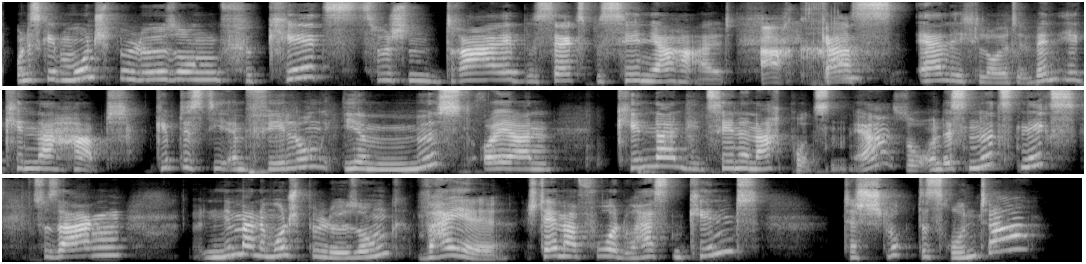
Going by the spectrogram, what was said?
Und es gibt Mundspüllösungen für Kids zwischen drei bis sechs bis zehn Jahre alt. Ach, krass. Ganz ehrlich, Leute, wenn ihr Kinder habt, gibt es die Empfehlung, ihr müsst euren Kindern die Zähne nachputzen. Ja, so. Und es nützt nichts zu sagen, nimm mal eine Mundspüllösung, weil, stell mal vor, du hast ein Kind, das schluckt das runter.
